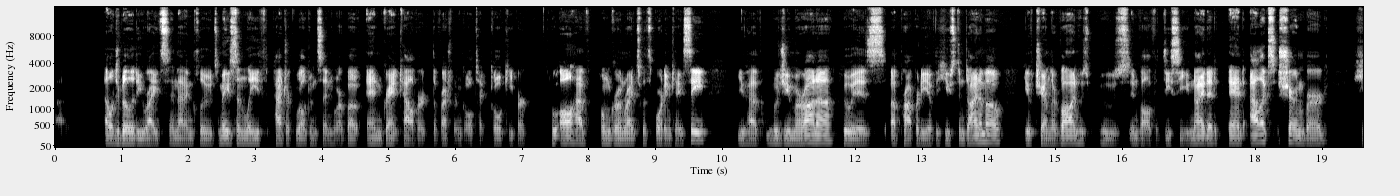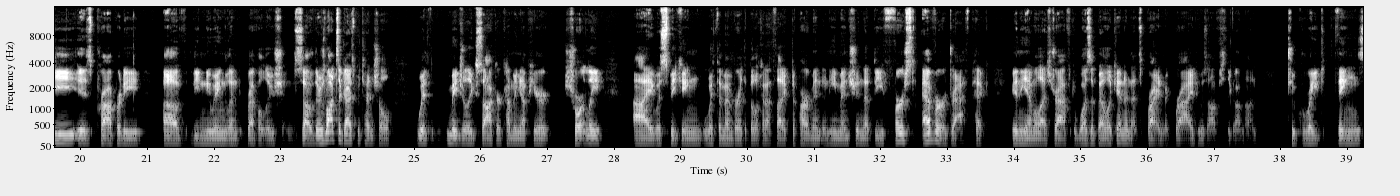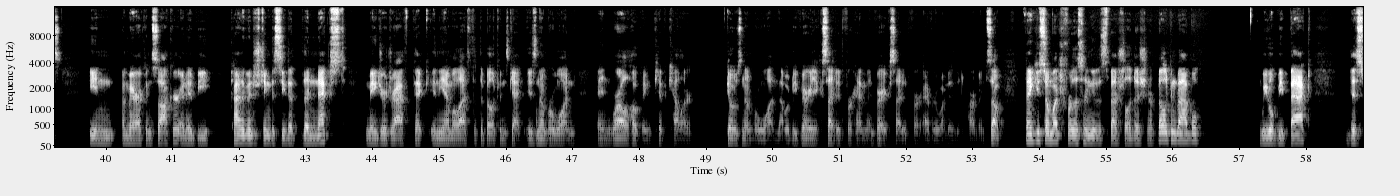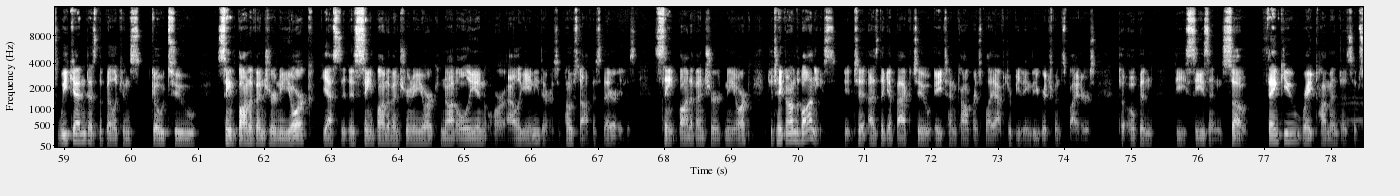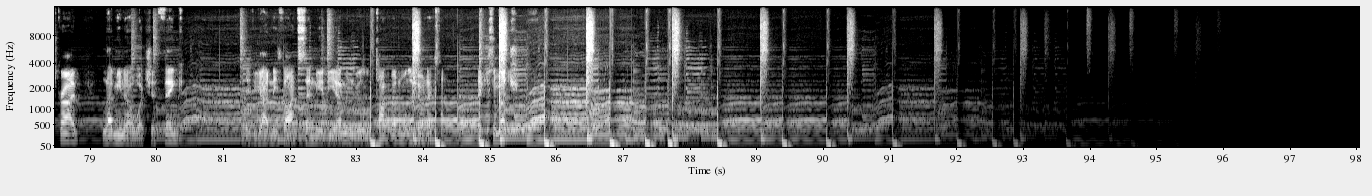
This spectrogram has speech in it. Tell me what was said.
uh, eligibility rights, and that includes Mason Leith, Patrick Wilkinson, who are both, and Grant Calvert, the freshman goal goalkeeper, who all have homegrown rights with Sporting KC. You have Muji Murana, who is a property of the Houston Dynamo. You have Chandler Vaughn, who's who's involved with DC United, and Alex Schertenberg, he is property of the New England Revolution. So there's lots of guys potential with Major League Soccer coming up here shortly. I was speaking with a member of the Billiken Athletic Department, and he mentioned that the first ever draft pick in the MLS draft was a Billiken, and that's Brian McBride, who has obviously gone on to great things in American soccer. And it'd be kind of interesting to see that the next major draft pick in the MLS that the Billikens get is number one, and we're all hoping Kipp Keller goes number one. That would be very excited for him and very excited for everyone in the department. So thank you so much for listening to this special edition of Billiken Babble. We will be back this weekend as the Billikens go to St. Bonaventure, New York. Yes, it is St. Bonaventure, New York, not Olean or Allegheny. There is a post office there. It is St. Bonaventure, New York, to take on the Bonnies to, as they get back to A10 conference play after beating the Richmond Spiders to open the season. So Thank you, rate, comment, and subscribe. Let me know what you think. If you got any thoughts, send me a DM and we'll talk about them on the show next time. Thank you so much.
